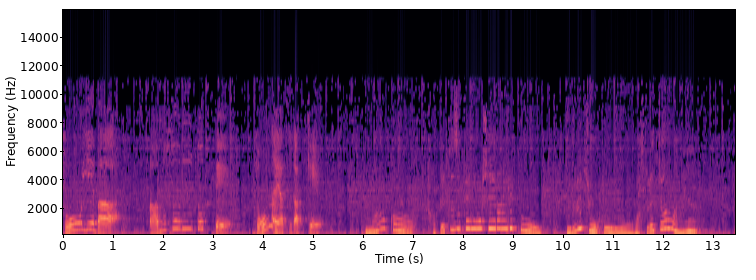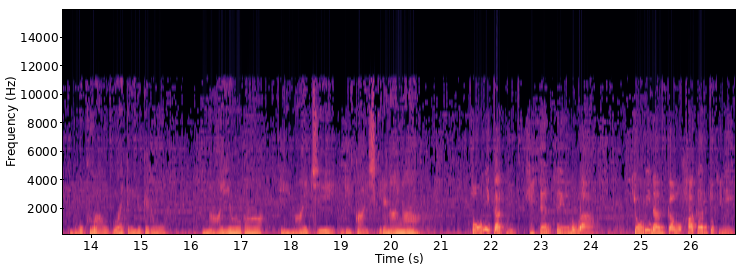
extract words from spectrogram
そういえば、アブソリュートって、どんなやつだっけ？なんか、立て続けに教えられると、古い情報を忘れちゃうわね。僕は覚えているけど、内容がいまいち理解しきれないな。とにかく、起点っていうのは、距離なんかを測るときに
